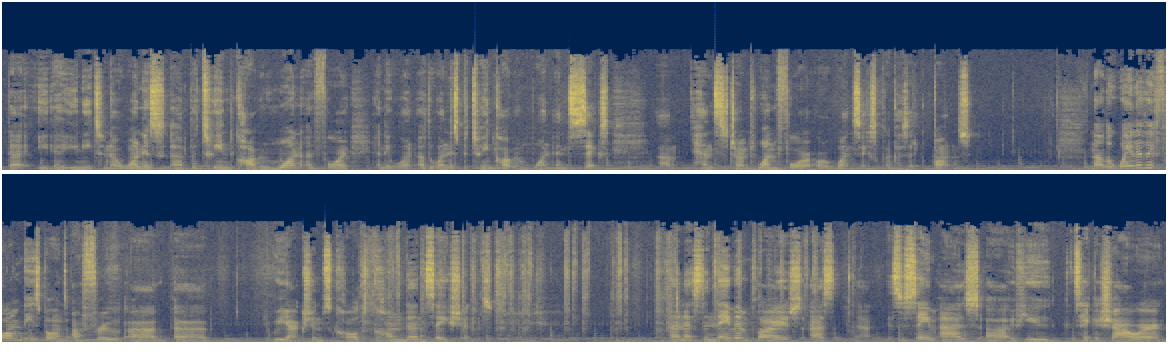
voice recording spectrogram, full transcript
that uh, you need to know. One is uh, between carbon 1 and 4, and the one, other one is between carbon 1 and 6. Um, hence the terms 1 4 or 1 6 glycosidic bonds. Now, the way that they form these bonds are through uh, reactions called condensations. And as the name implies, as it's the same as uh, if you take a shower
